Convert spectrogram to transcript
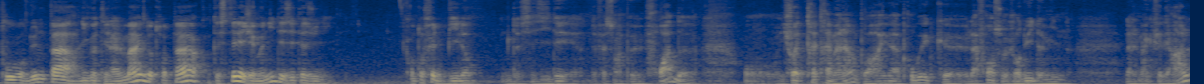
pour, d'une part, ligoter l'Allemagne, d'autre part, contester l'hégémonie des États-Unis. Quand on fait le bilan de ces idées de façon un peu froide, il faut être très très malin pour arriver à prouver que la France aujourd'hui domine l'Allemagne fédérale.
